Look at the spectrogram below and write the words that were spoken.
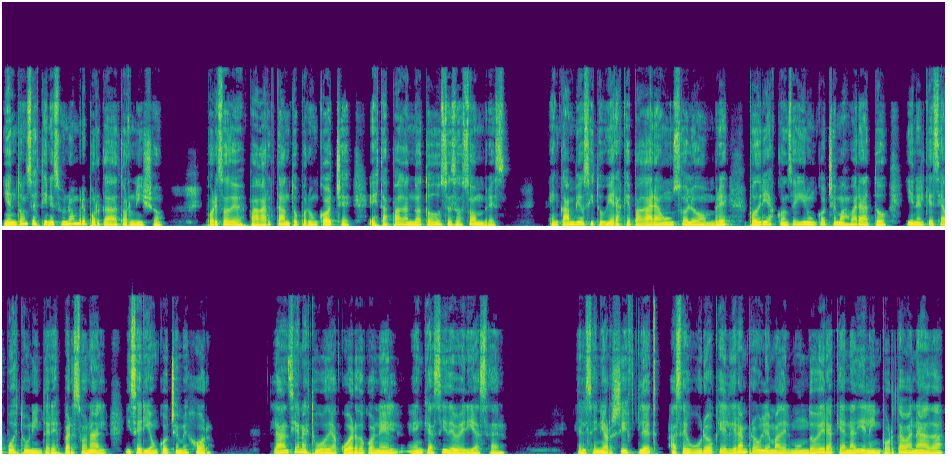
y entonces tienes un hombre por cada tornillo. Por eso debes pagar tanto por un coche, estás pagando a todos esos hombres. En cambio, si tuvieras que pagar a un solo hombre, podrías conseguir un coche más barato y en el que se ha puesto un interés personal, y sería un coche mejor. La anciana estuvo de acuerdo con él en que así debería ser. El señor Shiftlet aseguró que el gran problema del mundo era que a nadie le importaba nada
